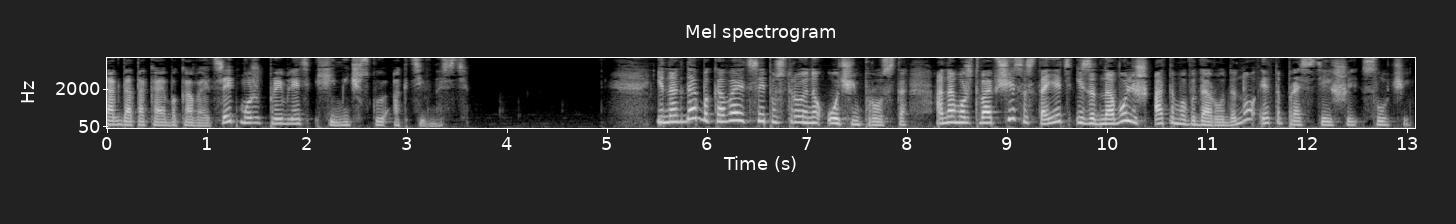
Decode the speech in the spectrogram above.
Тогда такая боковая цепь может проявлять химическую активность. Иногда боковая цепь устроена очень просто. Она может вообще состоять из одного лишь атома водорода, но это простейший случай.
